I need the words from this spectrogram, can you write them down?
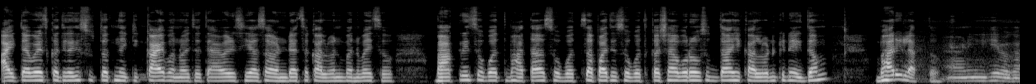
आयत्या वेळेस कधी कधी सुचत नाही की काय बनवायचं त्यावेळेस हे असं अंड्याचं कालवण बनवायचं. भाकरीसोबत भातासोबत चपातीसोबत कशाबरोबर सुद्धा हे कालवण की नाही एकदम भारी लागतं. आणि हे बघा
